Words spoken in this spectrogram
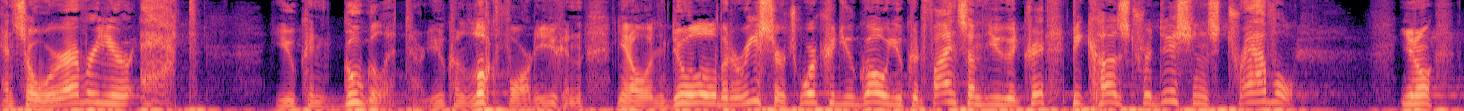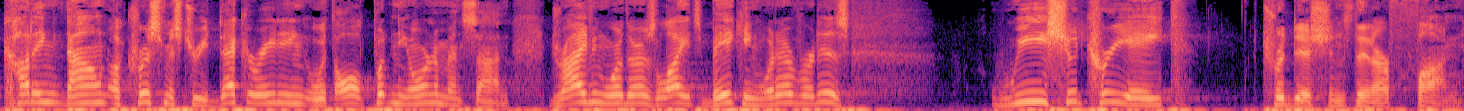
And so, wherever you're at, you can Google it, or you can look for it, or you can, you know, do a little bit of research. Where could you go? You could find something you could create because traditions travel. You know, cutting down a Christmas tree, decorating with all, putting the ornaments on, driving where there's lights, baking, whatever it is. We should create traditions that are fun,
